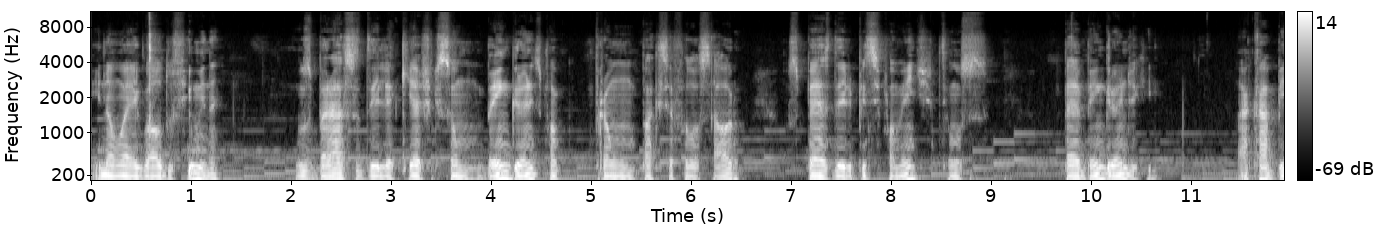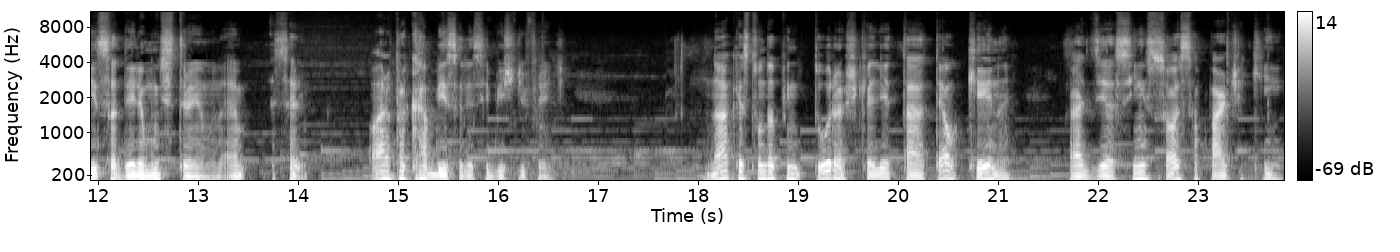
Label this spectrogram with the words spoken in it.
e não é igual ao do filme, né? Os braços dele aqui acho que são bem grandes para um Paxefalossauro. Os pés dele principalmente, tem uns pés bem grandes aqui. A cabeça dele é muito estranha, mano. É, é sério. Olha pra cabeça desse bicho de frente. Na questão da pintura, acho que ele tá até ok, né? Pra dizer assim, só essa parte aqui.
